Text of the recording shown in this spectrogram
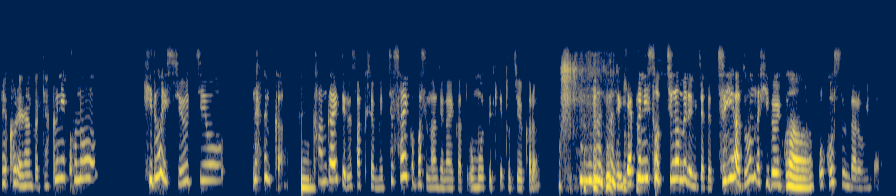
えこれなんか逆にこのひどい仕打ちを なんかうん。考えてる作者めっちゃサイコパスなんじゃないかと思ってきて途中から。で 逆にそっちの目で見ちゃって次はどんなひどいことあを起こすんだろうみたい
